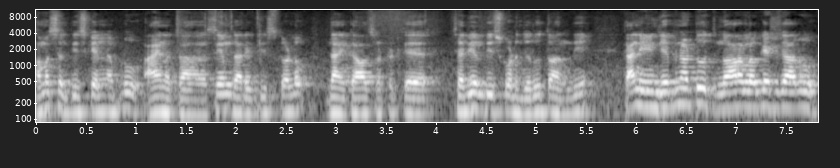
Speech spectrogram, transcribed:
సమస్యలు తీసుకెళ్ళినప్పుడు ఆయన చ- సీఎం గారికి తీసుకోవడం దానికి కావాల్సినటువంటి చర్యలు తీసుకోవడం జరుగుతోంది. కానీ ఈయన చెప్పినట్టు నారా లోకేష్ గారు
